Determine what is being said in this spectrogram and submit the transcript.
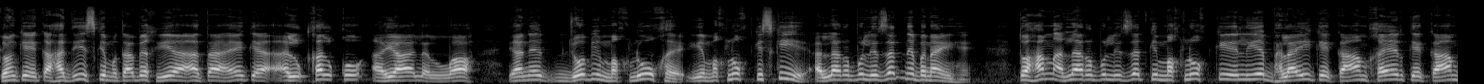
क्योंकि एक हदीस के मुताबिक ये आता है कि अलखल्क़ अयाल अल्लाह यानी जो भी मखलूक है, ये मखलूक किसकी है? अल्लाह रब्बुल इज़्ज़त ने बनाई है। तो हम अल्लाह रब्बुल इज़्ज़त की मखलूक के लिए भलाई के काम, खैर के काम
